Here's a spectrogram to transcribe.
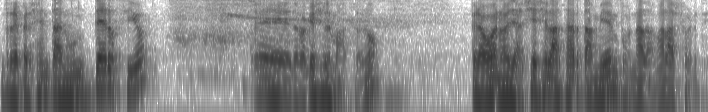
representan un tercio eh, de lo que es el mazo, ¿no? Pero bueno, ya, si es el azar también, pues nada, mala suerte.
